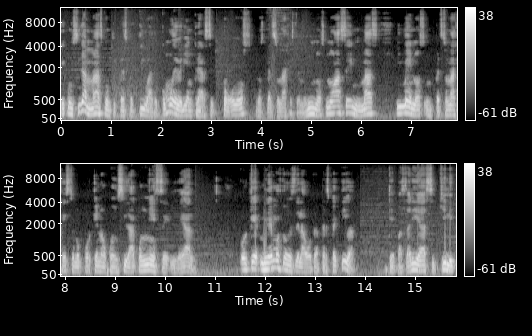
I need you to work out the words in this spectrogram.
que coincida más con tu perspectiva de cómo deberían crearse todos los personajes femeninos, no hace ni más ni menos un personaje solo porque no coincida con ese ideal. Porque miremoslo desde la otra perspectiva. ¿Qué pasaría si Killick,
